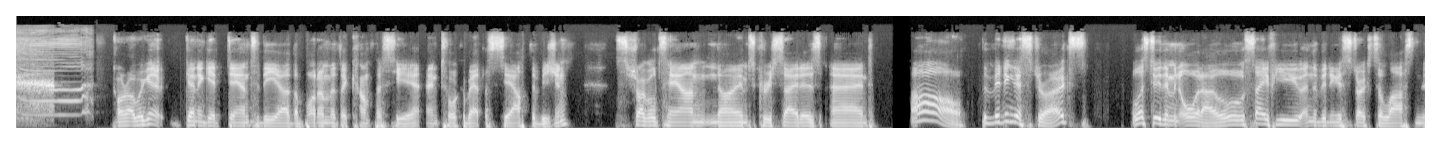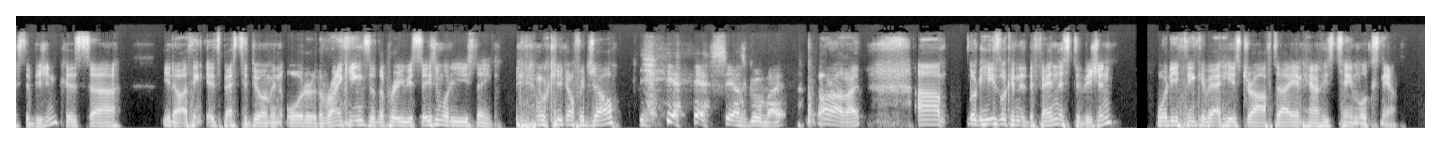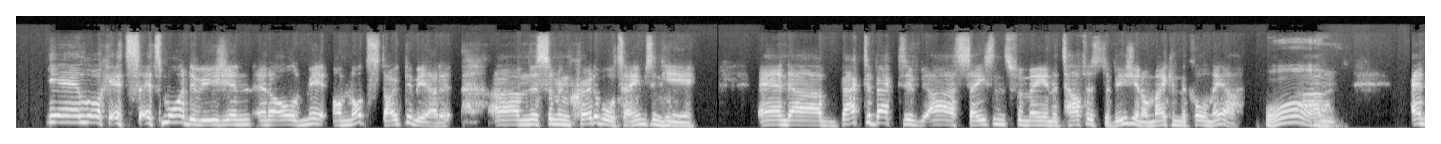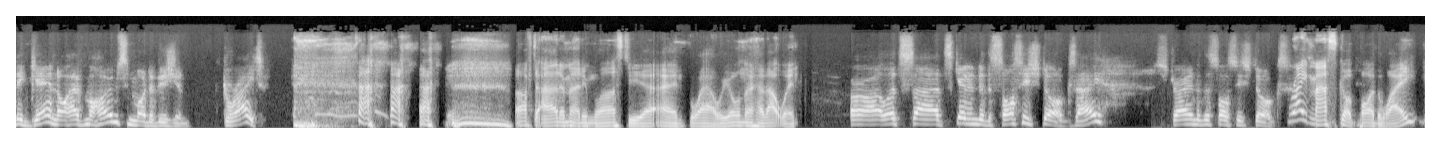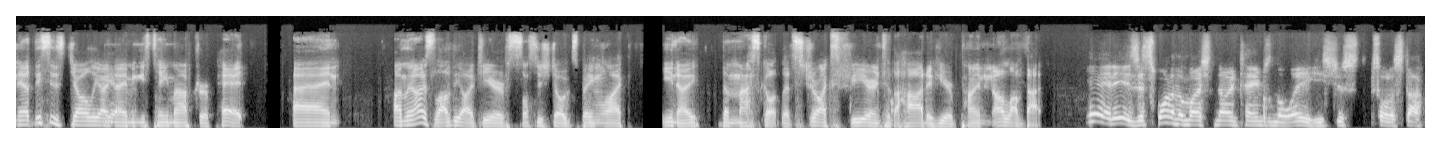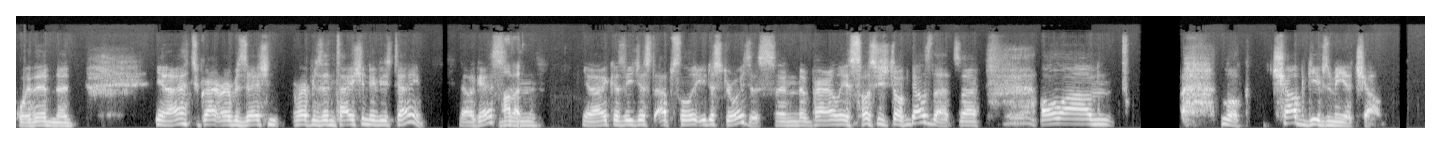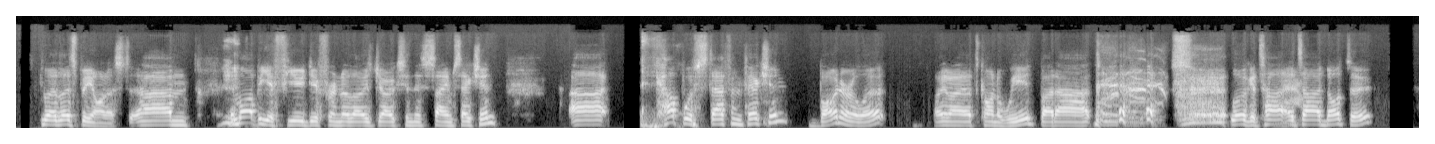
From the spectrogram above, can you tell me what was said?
All right, we're gonna, gonna get down to the uh, the bottom of the compass here and talk about the South Division. Struggle Town, Gnomes, Crusaders, and oh, the Vinegar Strokes. Well, let's do them in order. We'll save you and the Vinegar Strokes to last in this division because, uh, you know, I think it's best to do them in order of the rankings of the previous season. What do you think? we'll kick off with Joel. Yeah, sounds good, mate. All right, mate. Um, look, he's looking to defend this division. What do you think about his draft day and how his team looks now? Yeah, look, it's it's my division, and I'll admit I'm not stoked about it. Um, there's some incredible teams in here, and back to back to seasons for me in the toughest division. I'm making the call now. Oh, Um, and again, I have Mahomes in my division. Great. after Adam had him last year, and wow, we all know how that went. All right, let's uh, let's get into the sausage dogs, eh? Straight into the sausage dogs. Great mascot, by the way. Now, this is Jolio Yeah. naming his team after a pet. And I mean, I just love the idea of sausage dogs being like, you know, the mascot that strikes fear into the heart of your opponent. I love that. Yeah, it is. It's one of the most known teams in the league. He's just sort of stuck with it, and it, you know, it's a great representation representation of his team. I guess. Love it. You know, because he just absolutely destroys us, and apparently a sausage dog does that. So, I'll um, look. Chubb gives me a chub. Let- Let's be honest. Um, there might be a few different of those jokes in this same section. Uh, cup with staph infection. Boner alert. I know that's kind of weird, but uh, look, it's hard. It's hard not to.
